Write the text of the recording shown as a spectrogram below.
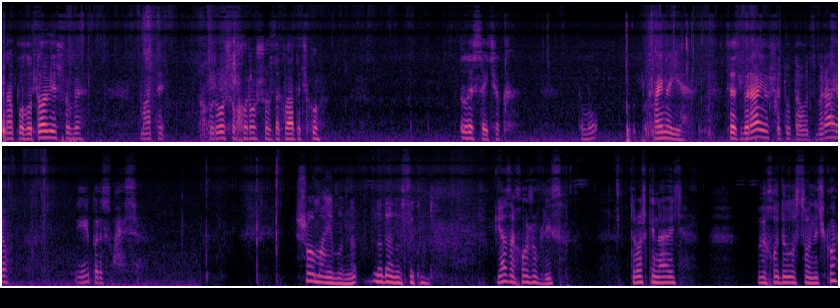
на поготові, щоб мати хорошу-хорошу закладочку лисичок. Тому файно є. Це збираю, ще тут от збираю і пересуваюся. Що маємо на, на дану секунду? Я заходжу в ліс. Трошки навіть виходило сонечко.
